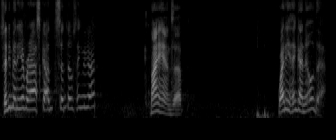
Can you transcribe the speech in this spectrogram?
Has anybody ever asked God, said those things to God? My hand's up. Why do you think I know that?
